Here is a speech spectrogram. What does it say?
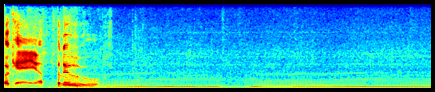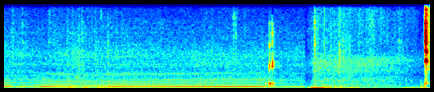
Okay, up a doo. Wait.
